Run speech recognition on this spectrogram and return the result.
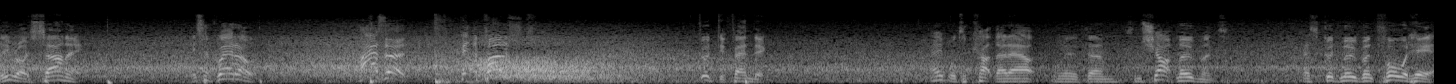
Leroy Sane. It's Aguero. Hazard! Hit the post! Good defending. Able to cut that out with um, some sharp movement. That's good movement forward here.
